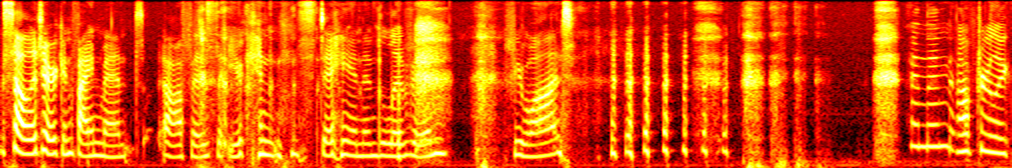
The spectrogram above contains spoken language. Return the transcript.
solitary confinement office that you can stay in and live in if you want. And then after like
